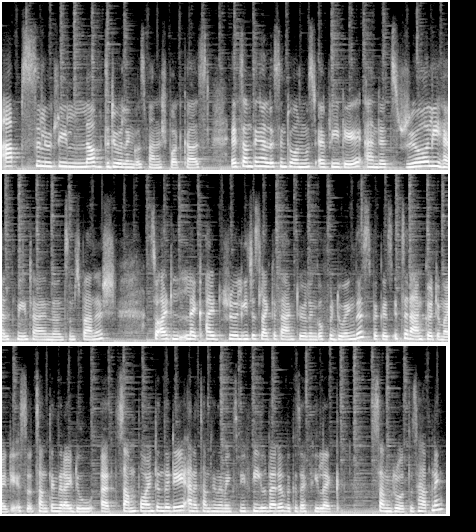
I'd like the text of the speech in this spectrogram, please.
absolutely love the Duolingo Spanish podcast. It's something I listen to almost every day, and it's really helped me try and learn some Spanish. So I'd like I'd really just like to thank Duolingo for doing this because it's an anchor to my day. So it's something that I do at some point in the day, and it's something that makes me feel better because I feel like some growth is happening.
